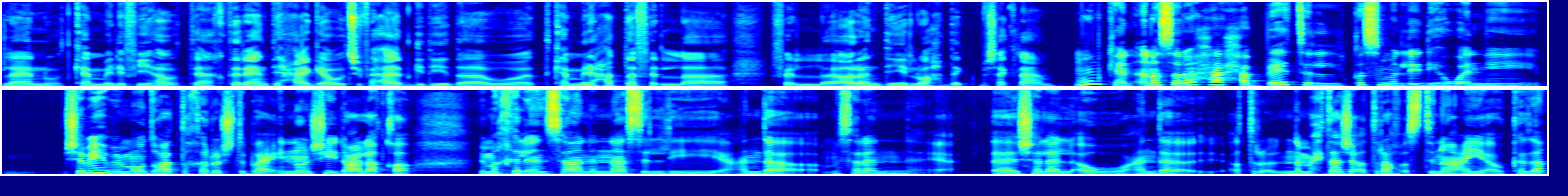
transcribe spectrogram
plan وتكملي فيها وتخترعي انت حاجة وتشوفي حاجات جديدة وتكملي حتى في ال في ال R&D لوحدك بشكل عام؟ ممكن. أنا صراحة حبيت القسم اللي اللي هو إني شبيه بموضوع التخرج تبعي إنه شيء له علاقة بمخ الإنسان الناس اللي عندها مثلا آه، شلل أو عندها أطر... محتاجة أطراف اصطناعية أو كذا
